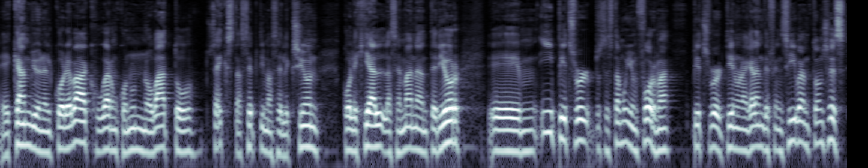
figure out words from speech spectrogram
eh, cambio en el coreback, jugaron con un novato, sexta, séptima selección colegial la semana anterior eh, y Pittsburgh pues, está muy en forma. Pittsburgh tiene una gran defensiva, entonces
